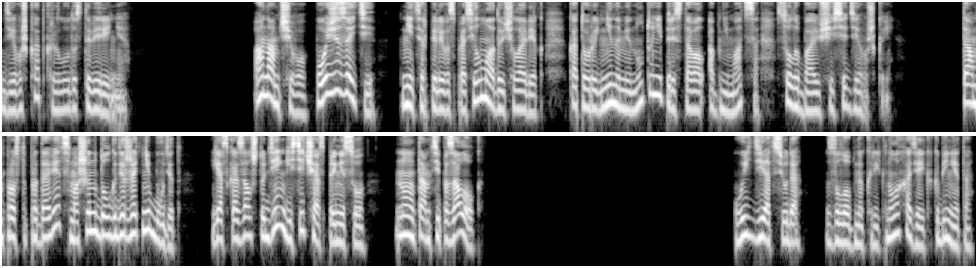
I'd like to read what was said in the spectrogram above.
Девушка открыла удостоверение. «А нам чего, позже зайти?» Нетерпеливо спросил молодой человек, который ни на минуту не переставал обниматься с улыбающейся девушкой. Там просто продавец машину долго держать не будет. Я сказал, что деньги сейчас принесу. Ну, там типа залог. «Уйди отсюда!» — злобно крикнула хозяйка кабинета.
